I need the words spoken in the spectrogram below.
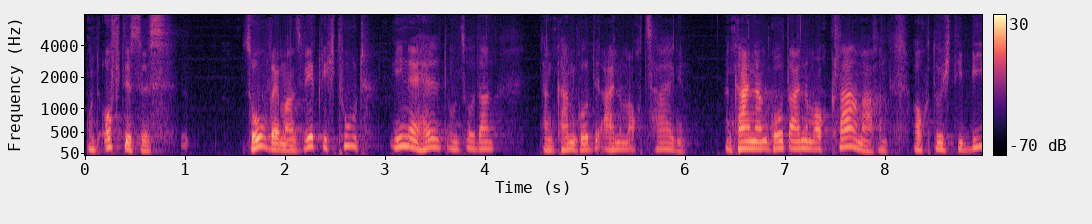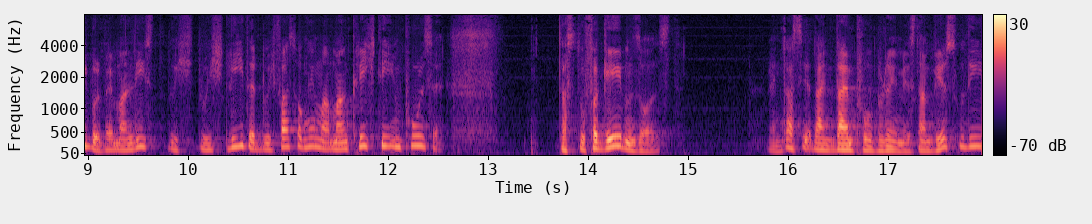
Und oft ist es so, wenn man es wirklich tut, innehält und so, dann, dann kann Gott einem auch zeigen. Dann kann Gott einem auch klar machen, auch durch die Bibel, wenn man liest, durch, durch Lieder, durch was auch immer, man kriegt die Impulse, dass du vergeben sollst. Wenn das dein, dein Problem ist, dann wirst du die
